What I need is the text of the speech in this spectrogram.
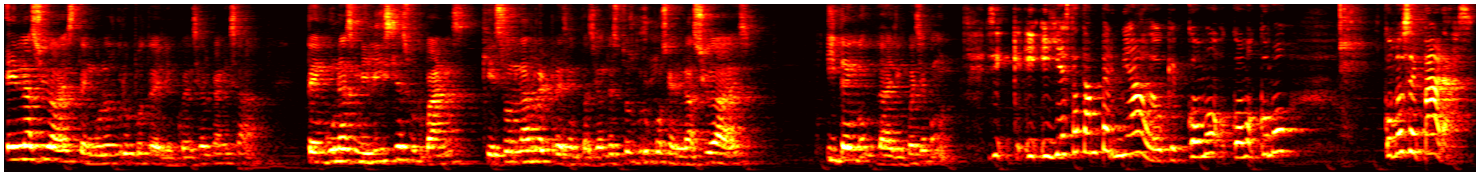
en las ciudades tengo unos grupos de delincuencia organizada, tengo unas milicias urbanas que son la representación de estos grupos en las ciudades y tengo la delincuencia común. Sí, y, y ya está tan permeado que cómo, cómo, cómo, cómo separas.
